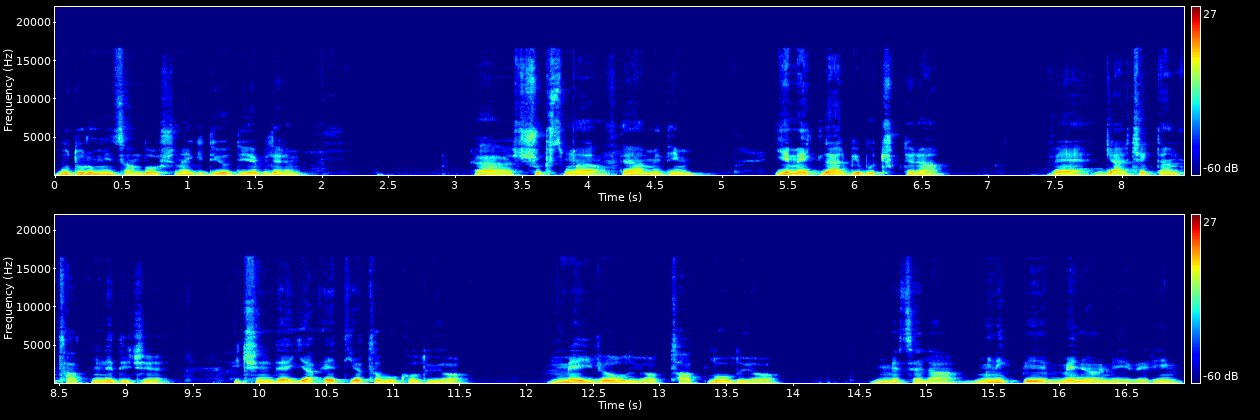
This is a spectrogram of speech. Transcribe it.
bu durum insan hoşuna gidiyor diyebilirim. E, şu kısma devam edeyim. Yemekler bir buçuk lira ve gerçekten tatmin edici. İçinde ya et ya tavuk oluyor, meyve oluyor, tatlı oluyor. Mesela minik bir menü örneği vereyim.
